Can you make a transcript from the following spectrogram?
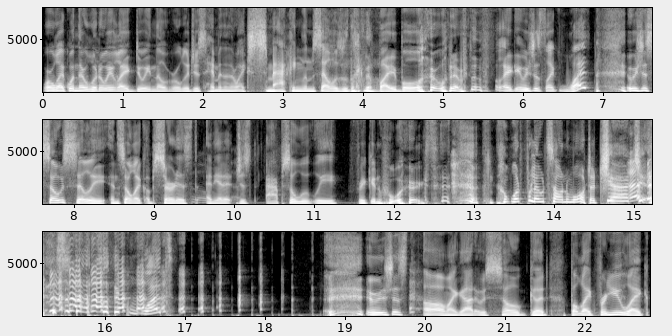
Or like when they're literally like doing the religious hymn and then they're like smacking themselves with like the Bible or whatever. The, f- like it was just like what? It was just so silly and so like absurdist, oh, and yet it just absolutely freaking worked. what floats on water? Churches. like what? it was just oh my god it was so good but like for you like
